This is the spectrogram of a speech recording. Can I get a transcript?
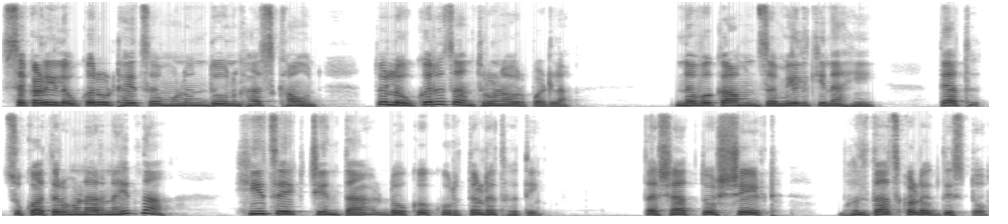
सकाळी लवकर उठायचं म्हणून दोन घास खाऊन तो लवकरच अंथरुणावर पडला. नवं काम जमेल की नाही त्यात चुका तर होणार नाहीत ना? हीच एक चिंता डोकं कुरतडत होती. तशात तो शेठ भलताच कडक दिसतो.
